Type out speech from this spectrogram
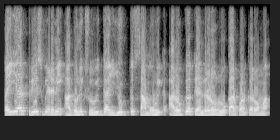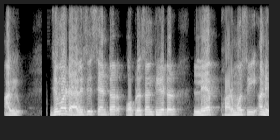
તૈયાર ત્રીસ બેડની આધુનિક સુવિધા યુક્ત સામૂહિક આરોગ્ય કેન્દ્રનું લોકાર્પણ કરવામાં આવ્યું. જેમાં dialysis centre, operation theatre, lab, pharmacy અને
